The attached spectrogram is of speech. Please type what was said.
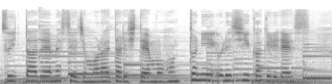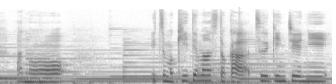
Twitter でメッセージもらえたりしてもう本当に嬉しい限りです。あのいつも聞いてますとか通勤中に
